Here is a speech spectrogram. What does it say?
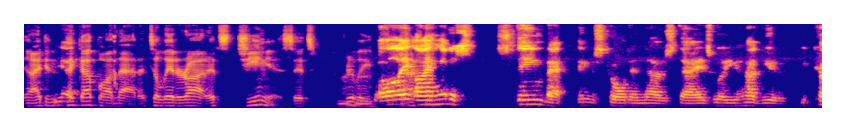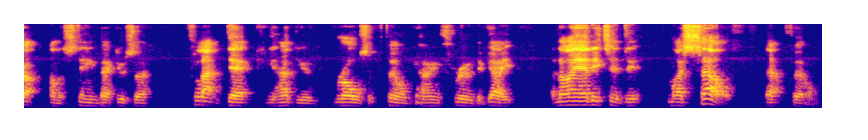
and I didn't pick up on that until later on. It's genius. It's really mm-hmm. well. I, I, had a Steenbeck. thing was called in those days, where you had you you cut on a Steenbeck. It was a flat deck. You had your rolls of film going through the gate, and I edited it myself that film,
